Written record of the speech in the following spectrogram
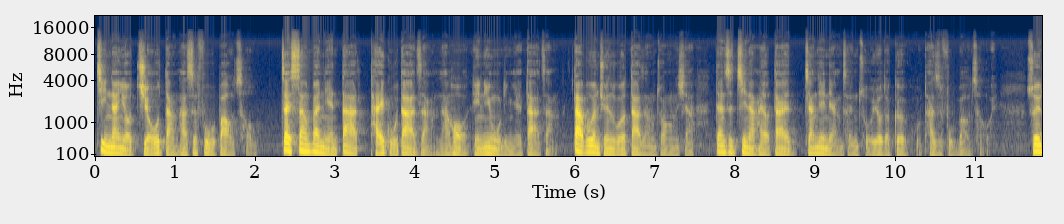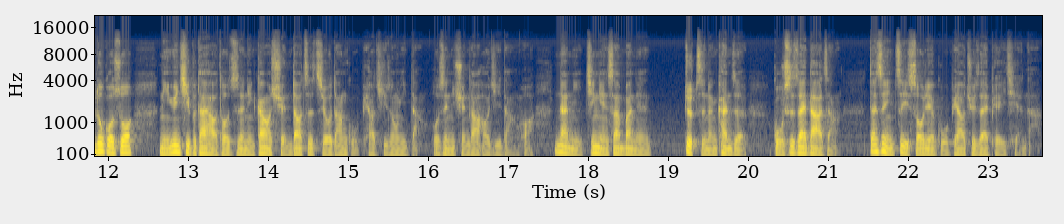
竟然有九档它是负报酬，在上半年大台股大涨，然后零零五零也大涨，大部分权值股都大涨的状况下，但是竟然还有大概将近两成左右的个股它是负报酬。所以如果说你运气不太好，投资人你刚好选到这九档股票其中一档，或是你选到好几档的话，那你今年上半年就只能看着股市在大涨，但是你自己手里的股票却在赔钱啊。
